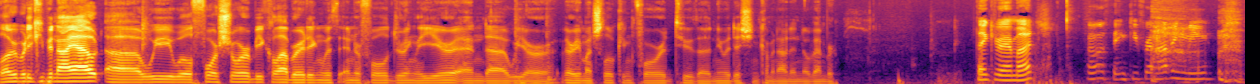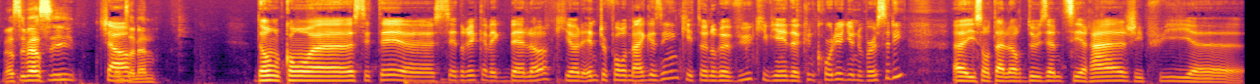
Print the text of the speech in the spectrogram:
Well, everybody, keep an eye out. Uh, we will for sure be collaborating with Interfold during the year, and uh, we are very much looking forward to the new edition coming out in November. Thank you very much. Oh, thank you for having me. Merci, merci. Ciao. Donc, on, euh, c'était euh, Cédric avec Bella, qui a l'Interfold Magazine, qui est une revue qui vient de Concordia University. Euh, ils sont à leur deuxième tirage, et puis... euh,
